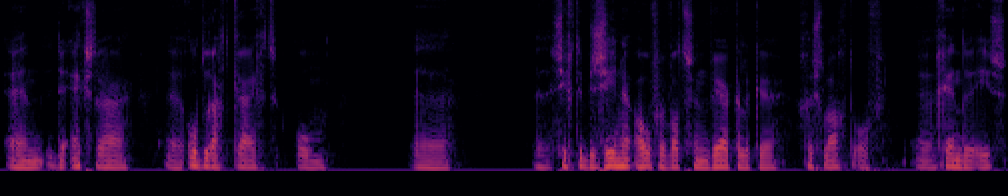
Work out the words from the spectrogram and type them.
En de extra uh, opdracht krijgt om zich te bezinnen over wat zijn werkelijke geslacht of gender is.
